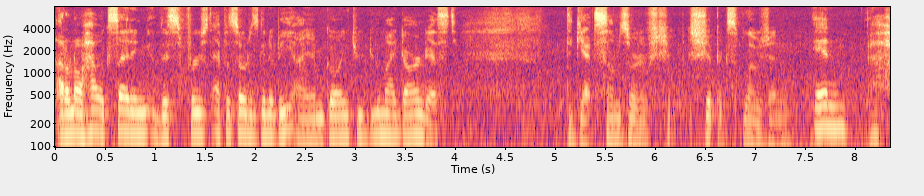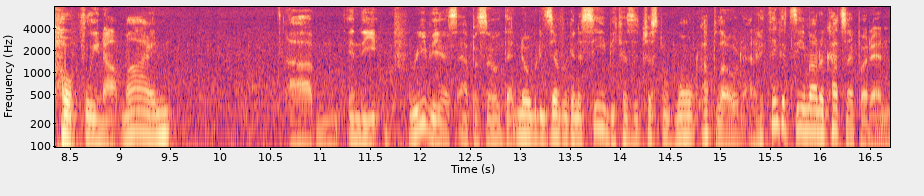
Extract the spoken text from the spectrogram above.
I don't know how exciting this first episode is going to be. I am going to do my darndest to get some sort of ship, ship explosion in. Hopefully, not mine um, in the previous episode that nobody's ever going to see because it just won't upload. And I think it's the amount of cuts I put in.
